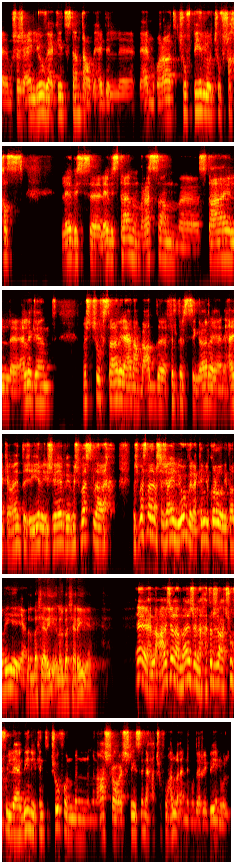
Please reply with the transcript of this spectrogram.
مشجعين اليوفي أكيد استمتعوا بهيدي بهي المباراة. تشوف بيرلو تشوف شخص لابس لابس طقم مرسم style elegant مش تشوف ساري قاعد عم بعض فلتر السيجارة يعني هاي كمان تغيير إيجابي مش بس ل مش بس لمشجعين اليوفي لكل الكرة الإيطالية يعني. للبشريه للبشرية. إيه هلأ عاجلا أم آجلا حترجع تشوف اللاعبين اللي كنت تشوفهم من من 10 و20 سنة حتشوفهم هلأ هن مدربين وال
